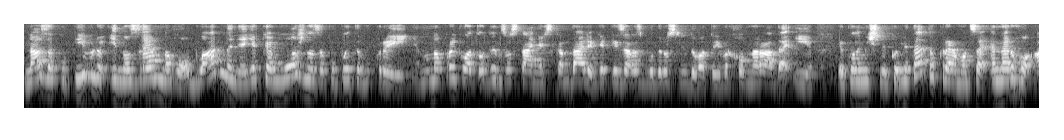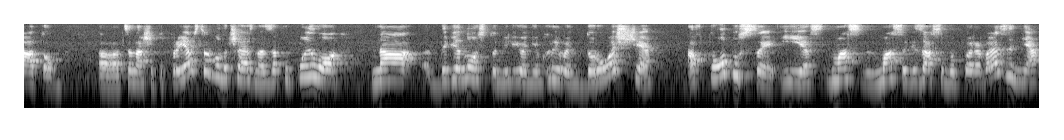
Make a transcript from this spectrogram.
на закупівлю іноземного обладнання, яке можна закупити в Україні. Ну, наприклад, один з останніх скандалів, який зараз буде розслідувати і Верховна Рада, і економічний комітет окремо, це енергоатом. Е, Це наше підприємство величезне. Закупило на 90 мільйонів гривень дорожче автобуси і масові засоби перевезення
